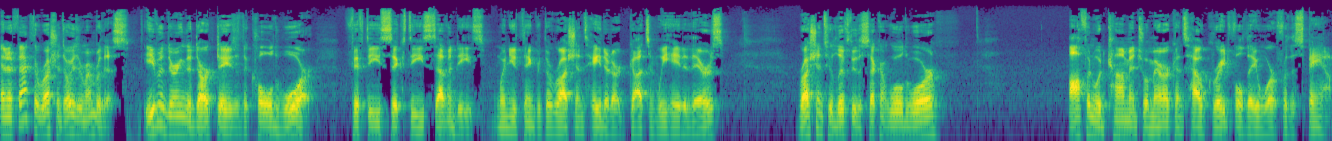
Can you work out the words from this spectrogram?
And in fact, the Russians always remember this. Even during the dark days of the Cold War, 50s, 60s, 70s, when you'd think the Russians hated our guts and we hated theirs, Russians who lived through the Second World War often would comment to Americans how grateful they were for the spam,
